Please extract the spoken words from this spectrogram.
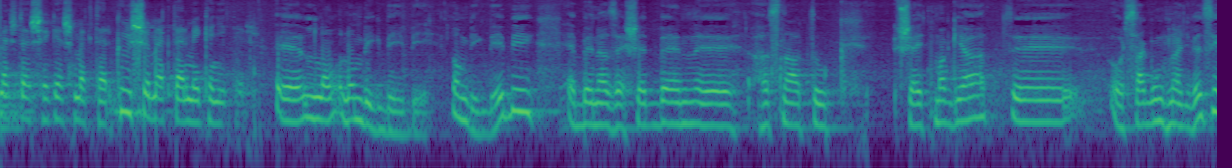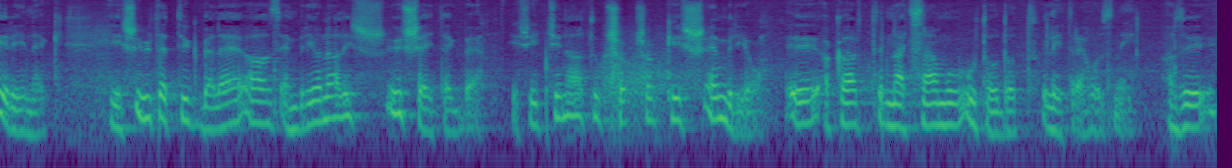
Mesterséges megter- külső megtermékenyítés. Lombik baby. Lombik baby, ebben az esetben használtuk sejtmagját országunk nagy vezérének, és ültettük bele az embrionális őssejtekbe és így csináltuk sok-sok kis embrió. Ő akart nagy számú utódot létrehozni az ő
